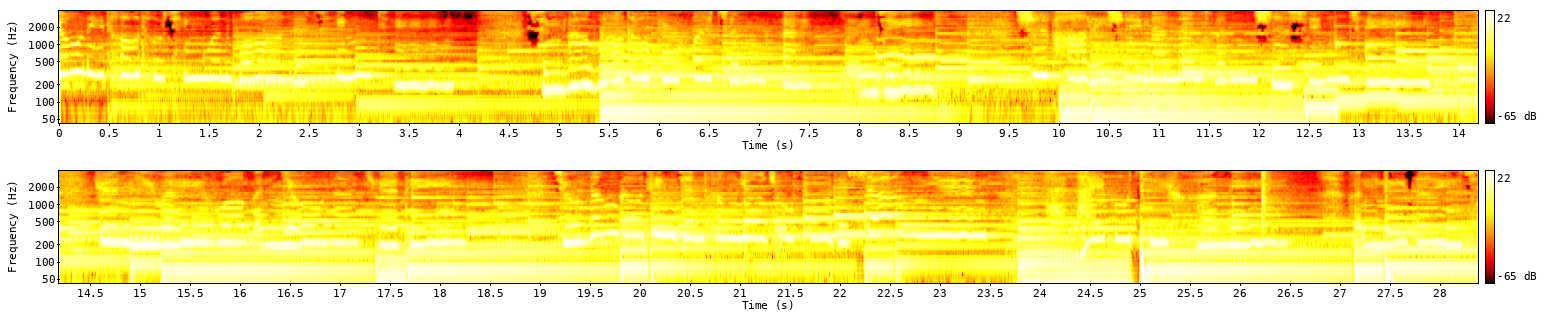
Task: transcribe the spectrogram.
有你偷偷亲吻我的情景。醒了，我都不会睁开眼睛，是怕泪水慢慢吞噬心情。声音，还来不及和你和你在一起，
